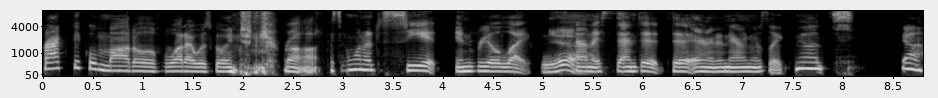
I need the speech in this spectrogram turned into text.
practical model of what I was going to draw because I wanted to see it in real life. Yeah. And I sent it to Aaron, and Aaron was like, "Yeah, it's yeah,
